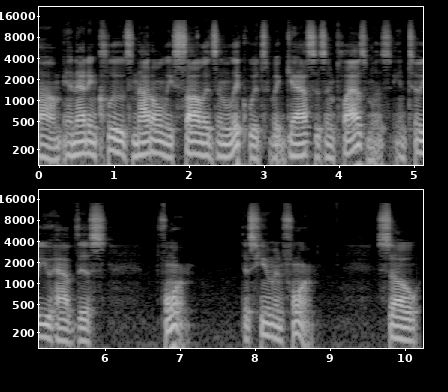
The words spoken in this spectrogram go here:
um, and that includes not only solids and liquids, but gases and plasmas until you have this form, this human form. So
